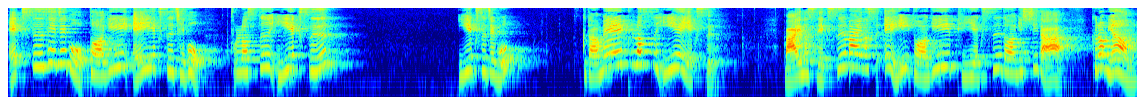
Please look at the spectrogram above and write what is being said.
x 세제곱 더하기 ax 제곱 플러스 2x 2x 제곱 그 다음에 플러스 2ax 마이너스 x 마이너스 a 더하기 bx 더하기 c다. 그러면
